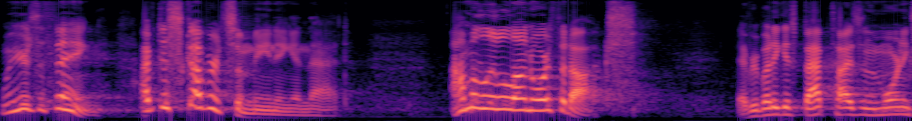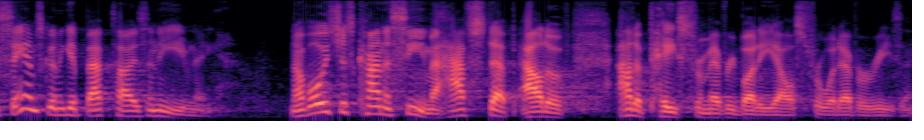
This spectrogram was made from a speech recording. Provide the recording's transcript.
Well, here's the thing I've discovered some meaning in that. I'm a little unorthodox. Everybody gets baptized in the morning, Sam's going to get baptized in the evening. And I've always just kind of seen a half step out of, out of pace from everybody else for whatever reason.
